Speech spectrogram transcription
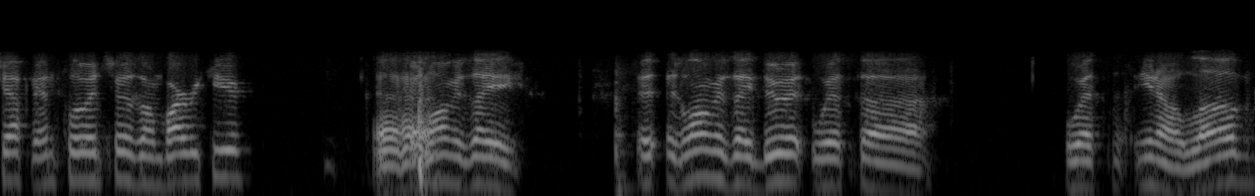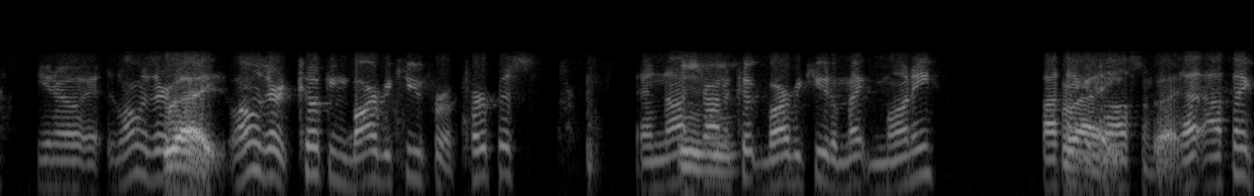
chef influences on barbecue, as Uh-huh. long as they, as long as they do it with, uh with you know love. You know, as long as they're Right. as long as they're cooking barbecue for a purpose, and not trying to cook barbecue to make money. I think Right, it's awesome. right. That, I think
